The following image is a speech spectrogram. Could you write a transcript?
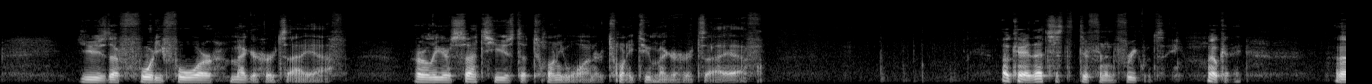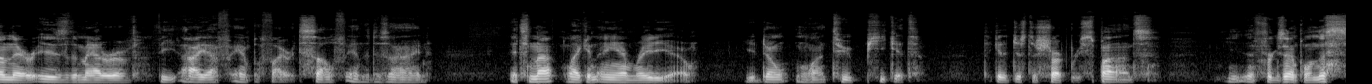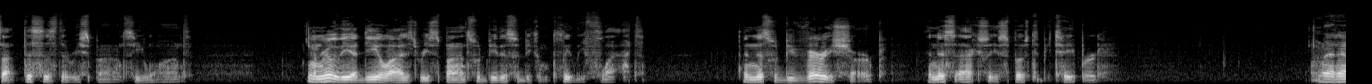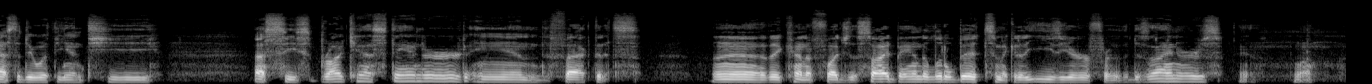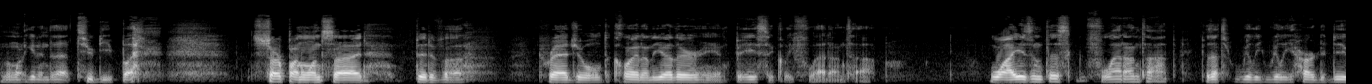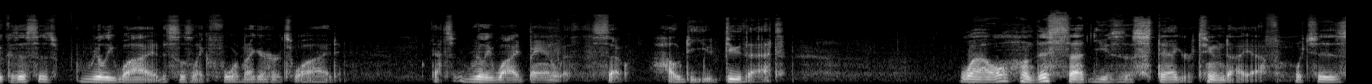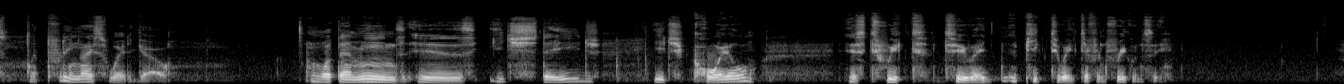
used a 44 megahertz IF. Earlier sets used a 21 or 22 megahertz IF. Okay, that's just different in frequency. Okay. And there is the matter of the IF amplifier itself and the design. It's not like an AM radio. You don't want to peak it to get just a sharp response. For example, in this set, this is the response you want. And really the idealized response would be this would be completely flat. And this would be very sharp. And this actually is supposed to be tapered. That has to do with the NT SC broadcast standard and the fact that it's uh, they kind of fudge the sideband a little bit to make it easier for the designers. Yeah, well, I don't want to get into that too deep, but sharp on one side, bit of a gradual decline on the other, and basically flat on top. Why isn't this flat on top? Because that's really, really hard to do because this is really wide. This is like 4 megahertz wide. That's really wide bandwidth. So how do you do that? Well, this set uses a stagger tuned IF, which is a pretty nice way to go. And what that means is each stage, each coil is tweaked to a peak to a different frequency.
